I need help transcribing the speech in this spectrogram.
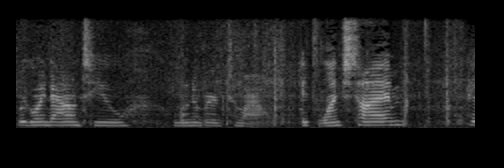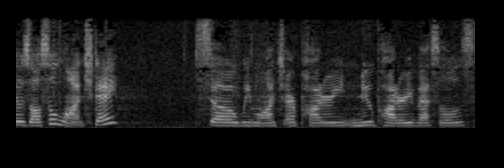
We're going down to Lunenburg tomorrow. It's lunchtime. It was also launch day. So we launched our pottery, new pottery vessels.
